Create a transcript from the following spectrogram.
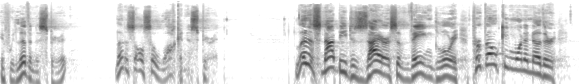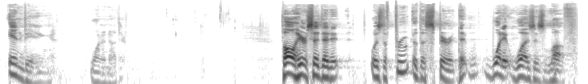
If we live in the Spirit, let us also walk in the Spirit. Let us not be desirous of vainglory, provoking one another, envying one another. Paul here said that it was the fruit of the Spirit, that what it was is love,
